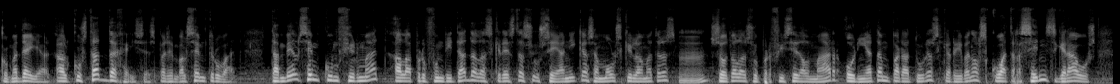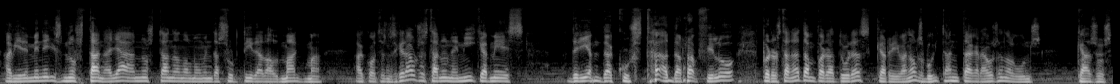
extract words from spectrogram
Com et deia, al costat de Heises, per exemple, els hem trobat. També els hem confirmat a la profunditat de les crestes oceàniques a molts quilòmetres mm. sota la superfície del mar, on hi ha temperatures que arriben als 400 graus. Evidentment, ells no estan allà, no estan en el moment de sortida del magma a 400 graus, estan una mica més diríem, de costat, de refiló, però estan a temperatures que arriben als 80 graus en alguns casos.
